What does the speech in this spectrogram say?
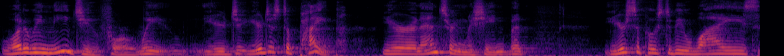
What do we need you for? We, you're, you're just a pipe. You're an answering machine, but you're supposed to be wise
